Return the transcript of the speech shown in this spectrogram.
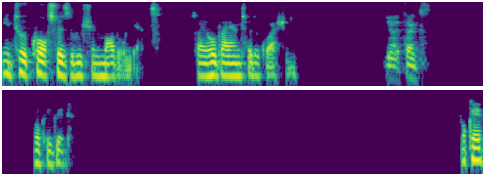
into a coarse resolution model yet. So I hope I answered the question. Yeah, thanks. Okay, good. Okay.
